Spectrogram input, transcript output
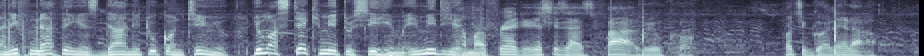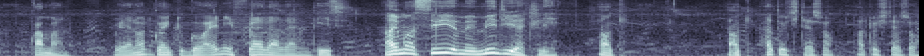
and if nothing is done, it will continue. You must take me to see him immediately. I'm afraid this is as far as we'll go. Portugal, come on. We are not going to go any further than this. I must see him immediately. Okay. Okay, hatuchite so. Hatuchite so.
